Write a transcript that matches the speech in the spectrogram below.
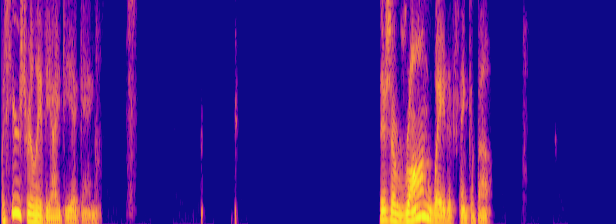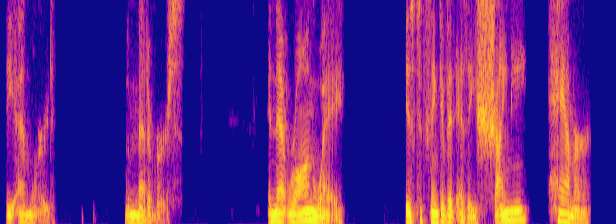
But here's really the idea, gang. There's a wrong way to think about the M word, the metaverse. And that wrong way is to think of it as a shiny hammer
